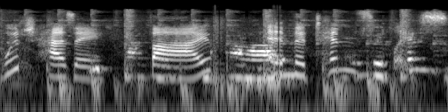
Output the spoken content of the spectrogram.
Which has a 5 in the tens place?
